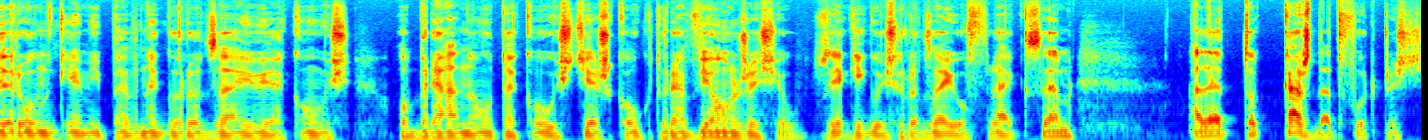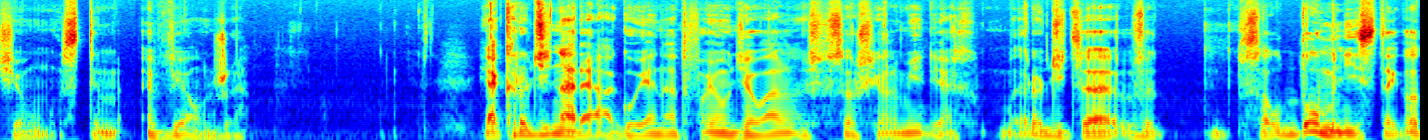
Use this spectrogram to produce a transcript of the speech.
wizerunkiem i pewnego rodzaju jakąś obraną taką ścieżką, która wiąże się z jakiegoś rodzaju flexem, ale to każda twórczość się z tym wiąże. Jak rodzina reaguje na Twoją działalność w social mediach? Rodzice są dumni z tego,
